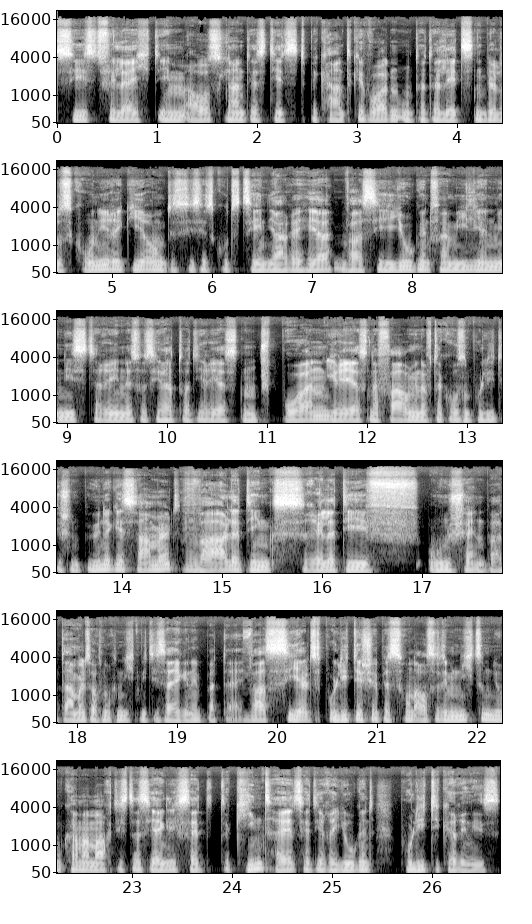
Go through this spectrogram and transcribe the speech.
Sie ist vielleicht im Ausland erst jetzt bekannt geworden. Unter der letzten Berlusconi-Regierung, das ist jetzt gut zehn Jahre her, war sie Jugendfamilienministerin. Also sie hat dort ihre ersten Sporen, ihre ersten Erfahrungen auf der großen politischen Bühne gesammelt, war allerdings relativ unscheinbar, damals auch noch nicht mit dieser eigenen Partei. Was sie als politische Person außerdem nicht zum Newcomer macht, ist, dass sie eigentlich seit der Kindheit, seit ihrer Jugend Politikerin ist.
